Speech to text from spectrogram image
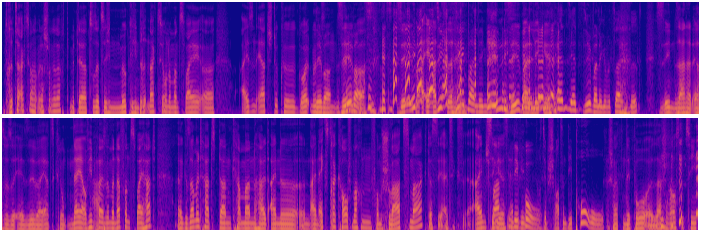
dritte Aktion, hat mir das schon gesagt, mit der zusätzlichen möglichen dritten Aktion, wenn man zwei äh, Eisenerzstücke, Goldmünzen, Silber. Silber, Silbererze, Sil- Silberlinge. In die- Silberlinge. werden sie als Silberlinge bezeichnet. sehen, sahen halt erstmal so eher Silbererzklumpen. Naja, auf jeden Ach. Fall, wenn man davon zwei hat, äh, gesammelt hat, dann kann man halt eine, äh, einen Extrakauf machen vom Schwarzmarkt. Das ist die einzig, einzige Schwarzen Depot. Aus dem schwarzen Depot. schwarzen Depot äh, Sachen rauszuziehen.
